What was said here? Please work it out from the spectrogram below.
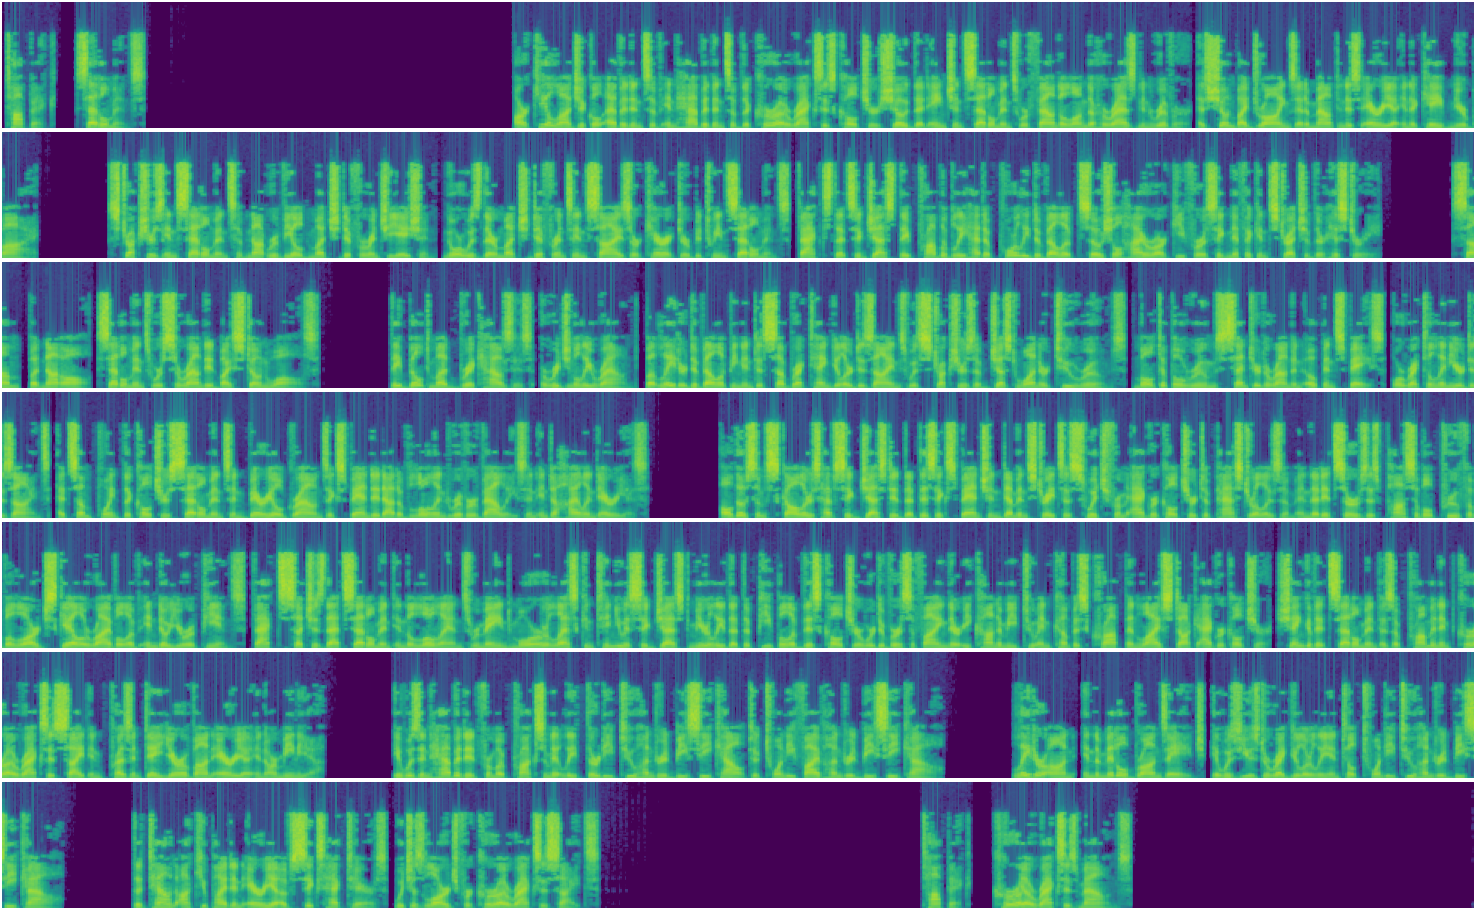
Topic: Settlements. Archaeological evidence of inhabitants of the Kura Araxes culture showed that ancient settlements were found along the Hrazdan River, as shown by drawings at a mountainous area in a cave nearby. Structures in settlements have not revealed much differentiation, nor was there much difference in size or character between settlements, facts that suggest they probably had a poorly developed social hierarchy for a significant stretch of their history. Some, but not all, settlements were surrounded by stone walls. They built mud brick houses, originally round, but later developing into subrectangular designs with structures of just one or two rooms, multiple rooms centered around an open space, or rectilinear designs. At some point, the culture's settlements and burial grounds expanded out of lowland river valleys and into highland areas. Although some scholars have suggested that this expansion demonstrates a switch from agriculture to pastoralism and that it serves as possible proof of a large-scale arrival of Indo-Europeans, facts such as that settlement in the lowlands remained more or less continuous suggest merely that the people of this culture were diversifying their economy to encompass crop and livestock agriculture. Shengavit settlement is a prominent Kura Araxes site in present-day Yerevan area in Armenia. It was inhabited from approximately 3200 BC Cal to 2500 BC Cal. Later on, in the Middle Bronze Age, it was used irregularly until 2200 BC Cal. The town occupied an area of 6 hectares, which is large for Kura Araxes sites. Kura Araxes mounds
